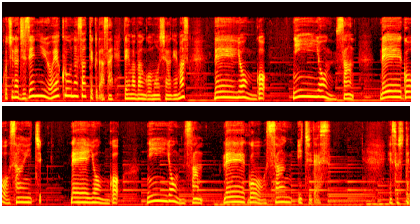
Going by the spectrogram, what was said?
こちら事前に予約をなさってください。電話番号申し上げます045-243-0531 045-243-0531です。えそして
